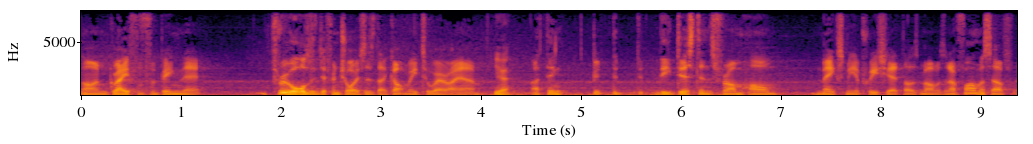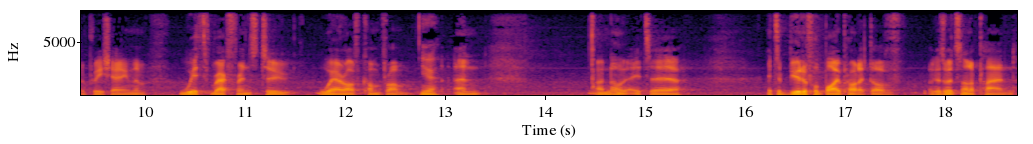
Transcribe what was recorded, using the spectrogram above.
I'm grateful for being there, through all the different choices that got me to where I am. Yeah, I think the, the distance from home makes me appreciate those moments, and I find myself appreciating them with reference to where I've come from. Yeah, and I don't know it's a it's a beautiful byproduct of because it's not a planned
